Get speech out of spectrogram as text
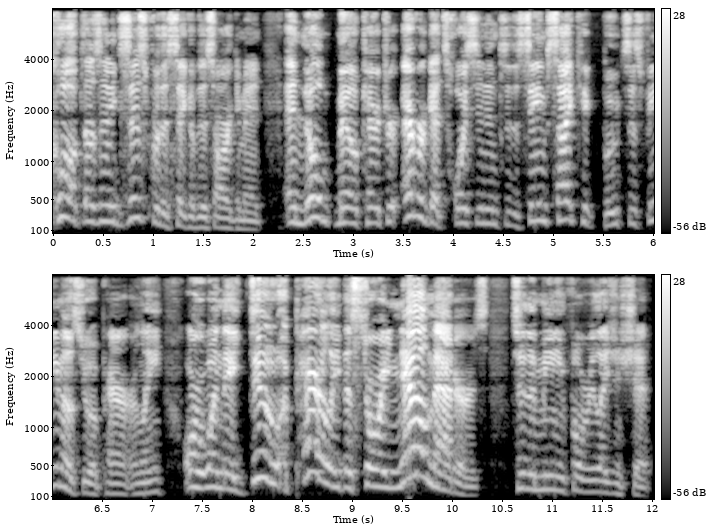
co-op doesn't exist for the sake of this argument, and no male character ever gets hoisted into the same sidekick boots as females do apparently, or when they do, apparently the story now matters to the meaningful relationship.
